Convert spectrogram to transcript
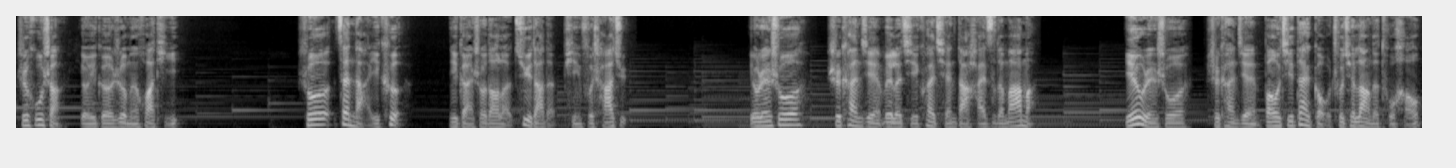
知乎上有一个热门话题，说在哪一刻？你感受到了巨大的贫富差距。有人说是看见为了几块钱打孩子的妈妈，也有人说是看见包机带狗出去浪的土豪。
